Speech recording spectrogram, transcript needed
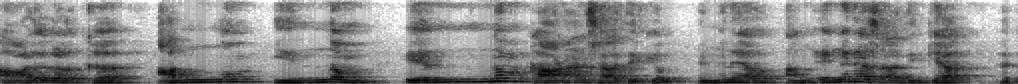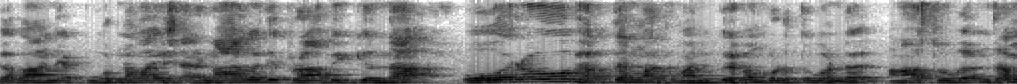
ആളുകൾക്ക് അന്നും ഇന്നും എന്നും കാണാൻ സാധിക്കും. എങ്ങനെയാ എങ്ങനെയാ സാധിക്കുക? ഭഗവാനെ പൂർണമായി ശരണാഗതി പ്രാപിക്കുന്ന ഓരോ ഭക്തന്മാർക്കും അനുഗ്രഹം കൊടുത്തുകൊണ്ട് ആ സുഗന്ധം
